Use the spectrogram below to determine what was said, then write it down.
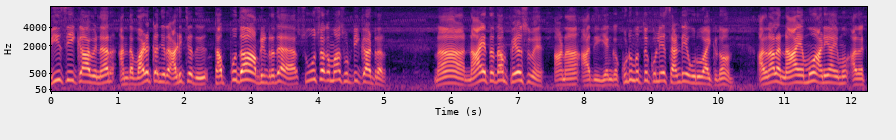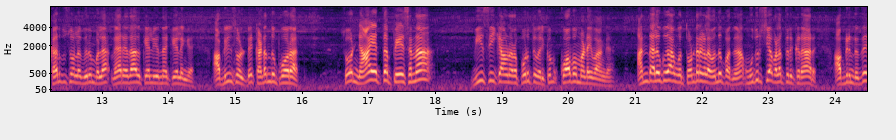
விசிகாவினர் அந்த வழக்கறிஞரை அடித்தது தப்பு தான் அப்படின்றத சூசகமாக சுட்டி காட்டுறார் நான் நியாயத்தை தான் பேசுவேன். ஆனால் அது எங்கள் குடும்பத்துக்குள்ளேயே சண்டையை உருவாக்கிடும். அதனால் நியாயமும் அநியாயமும் அதில் கருத்து சொல்ல விரும்பலை. வேறு ஏதாவது கேள்வி இருந்தால் கேளுங்க. அப்படின்னு சொல்லிட்டு கடந்து போகிறார் ஸோ நியாயத்தை பேசினா விசிகாவினரை பொறுத்த வரைக்கும் கோபம் அடைவாங்க. அந்த அளவுக்கு தான் அவங்க தொண்டர்களை வந்து பார்த்தீங்கன்னா முதிர்ச்சியாக வளர்த்துருக்கிறார் அப்படின்றது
